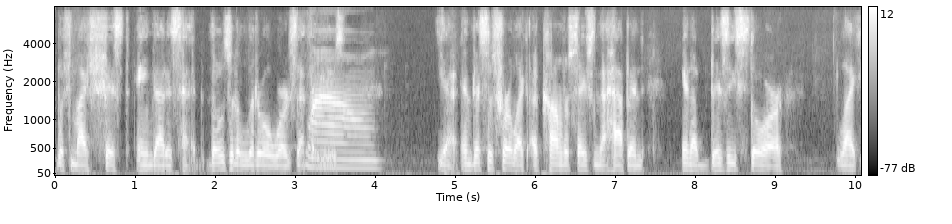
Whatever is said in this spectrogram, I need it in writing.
with my fist aimed at his head. Those are the literal words that they used. Yeah, and this is for like a conversation that happened in a busy store, like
